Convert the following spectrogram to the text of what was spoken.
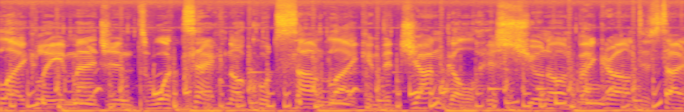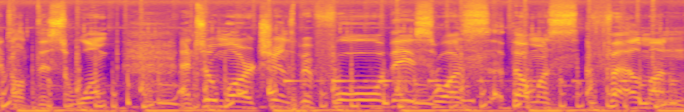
Likely imagined what techno could sound like in the jungle. His tune on background is titled The Swamp. And two more tunes before this was Thomas Fehlmann,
